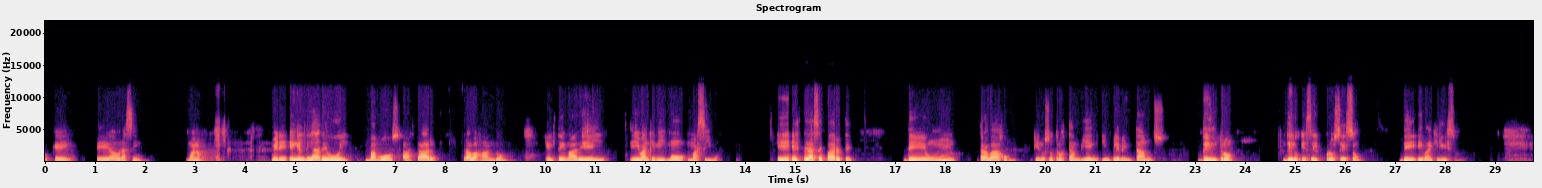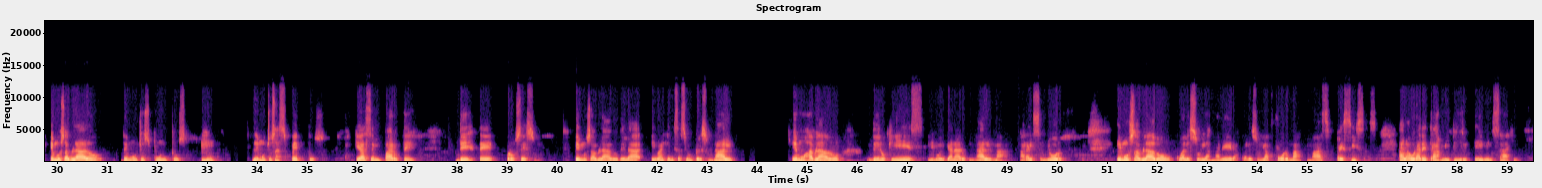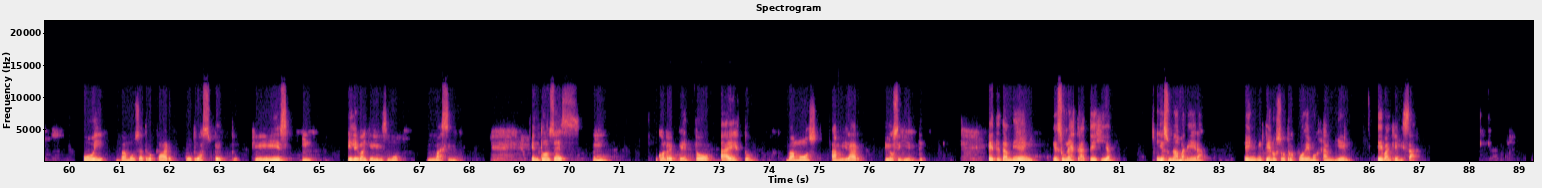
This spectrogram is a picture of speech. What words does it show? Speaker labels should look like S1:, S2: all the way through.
S1: Ok, eh, ahora sí. Bueno, mire, en el día de hoy vamos a estar trabajando el tema del evangelismo masivo. Eh, este hace parte de un trabajo que nosotros también implementamos dentro de lo que es el proceso de evangelismo. Hemos hablado de muchos puntos, de muchos aspectos que hacen parte de este proceso. Hemos hablado de la evangelización personal, hemos hablado de lo que es y no es ganar un alma para el Señor. Hemos hablado cuáles son las maneras, cuáles son las formas más precisas a la hora de transmitir el mensaje Hoy vamos a trocar otro aspecto que es el evangelismo masivo. Entonces, con respecto a esto, vamos a mirar lo siguiente. Este también es una estrategia y es una manera en que nosotros podemos también evangelizar.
